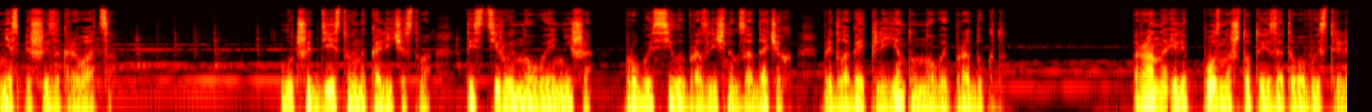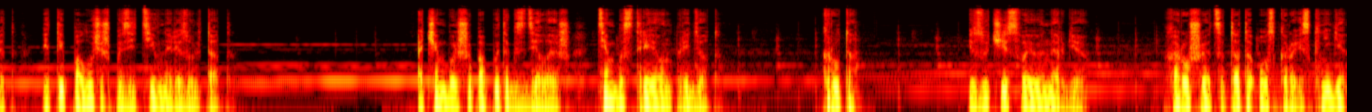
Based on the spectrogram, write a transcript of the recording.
не спеши закрываться. Лучше действуй на количество, тестируй новые ниши, пробуй силы в различных задачах, предлагай клиенту новый продукт. Рано или поздно что-то из этого выстрелит, и ты получишь позитивный результат. А чем больше попыток сделаешь, тем быстрее он придет. Круто. Изучи свою энергию. Хорошая цитата Оскара из книги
